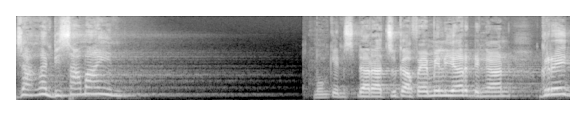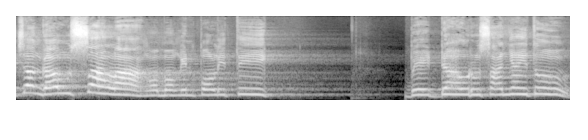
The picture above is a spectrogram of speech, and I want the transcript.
Jangan disamain. Mungkin saudara juga familiar dengan gereja nggak usah lah ngomongin politik. Beda urusannya itu.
